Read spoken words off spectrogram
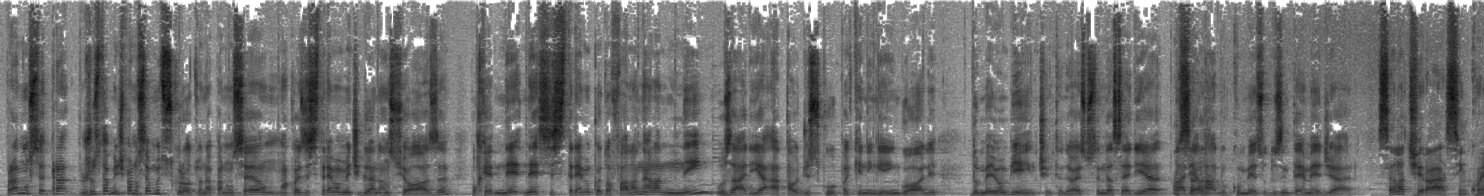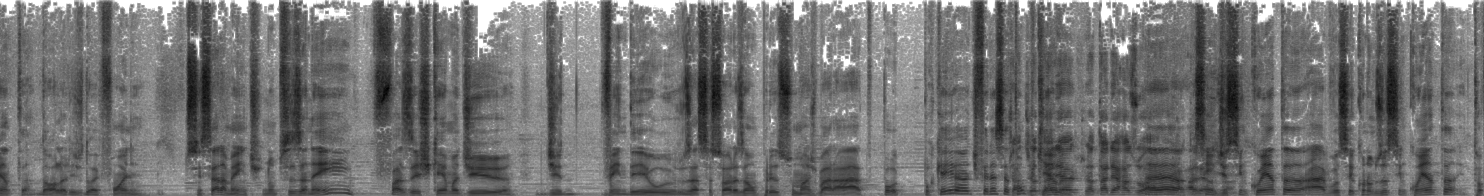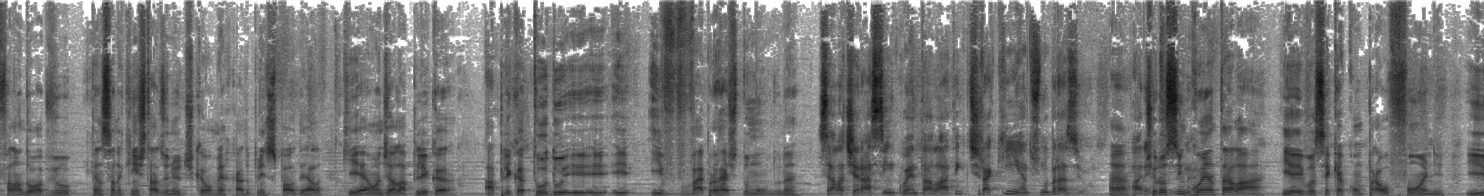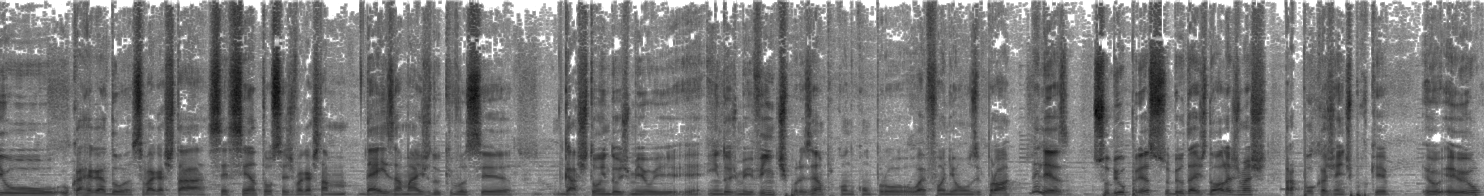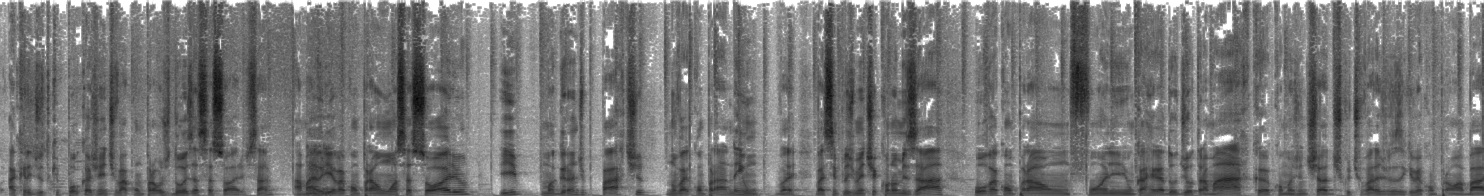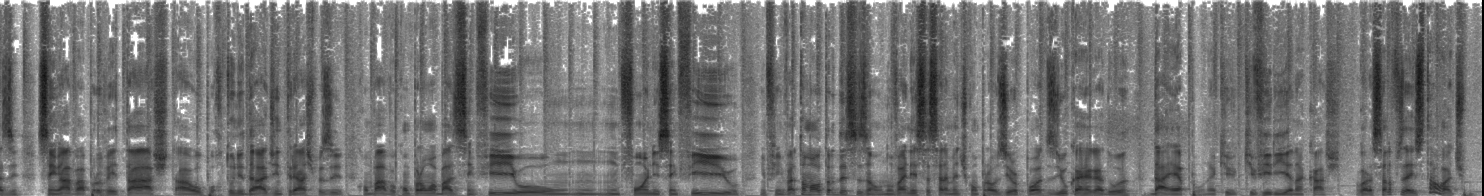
Pra não ser, pra, justamente para não ser muito escroto, né? Para não ser uma coisa extremamente gananciosa, porque ne- nesse extremo que eu tô falando, ela nem usaria a tal desculpa que ninguém engole do meio ambiente, entendeu? Isso ainda seria estaria lá no começo dos intermediários. Se ela tirar 50 dólares do iPhone, sinceramente, não precisa nem fazer esquema de, de vender os acessórios a um preço mais barato. Pô, porque a diferença é Já, tão já, pequena. estaria, já estaria razoável. É, estaria assim, de razoável. 50, ah, você economizou 50, tô falando óbvio, pensando aqui em Estados Unidos, que é o mercado principal dela, que é onde ela aplica aplica tudo e, e, e vai pro resto do mundo, né? Se ela tirar 50 lá, tem que tirar 500 no Brasil. É, tirou né? 50 lá, e aí você quer comprar o fone e o, o carregador, você vai gastar 60, ou seja, vai gastar 10 a mais do que você gastou em, 2000 e, em 2020, por exemplo, quando comprou o iPhone 11 Pro, beleza. Subiu o preço, subiu 10 dólares, mas para pouca gente, porque eu, eu acredito que pouca gente vai comprar os dois acessórios, sabe? A maioria vai comprar um acessório e uma grande parte não vai comprar nenhum. Vai, vai simplesmente economizar ou vai comprar um fone e um carregador de outra marca, como a gente já discutiu várias vezes aqui, vai comprar uma base sem. Ah, vai aproveitar a oportunidade, entre aspas, e ah, vou comprar uma base sem fio ou um, um- um fone sem fio. Enfim, vai tomar outra decisão. Não vai necessariamente comprar os AirPods e o carregador da Apple, né? Que, que viria na caixa. Agora, se ela fizer isso, tá ótimo.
